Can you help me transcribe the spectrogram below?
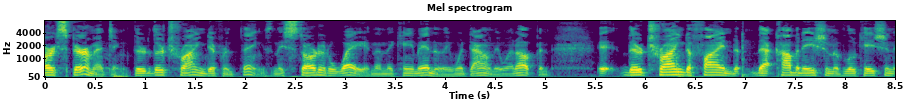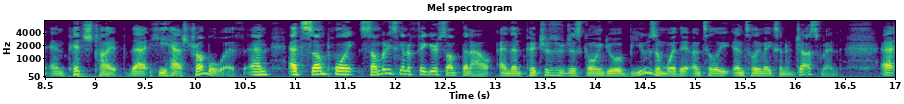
are experimenting. They're they're trying different things, and they started away, and then they came in, and they went down, and they went up, and they're trying to find that combination of location and pitch type that he has trouble with. And at some point, somebody's going to figure something out, and then pitchers are just going to abuse him with it until he until he makes an adjustment. Uh,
